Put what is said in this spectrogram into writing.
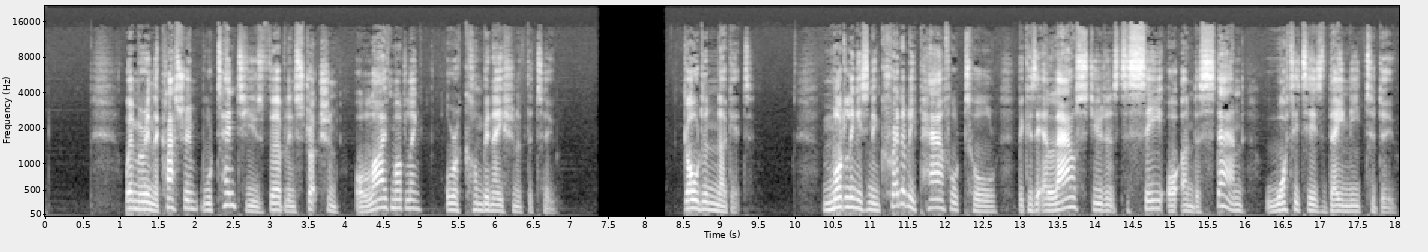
When we're in the classroom, we'll tend to use verbal instruction or live modelling, or a combination of the two golden nugget. Modelling is an incredibly powerful tool because it allows students to see or understand what it is they need to do.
